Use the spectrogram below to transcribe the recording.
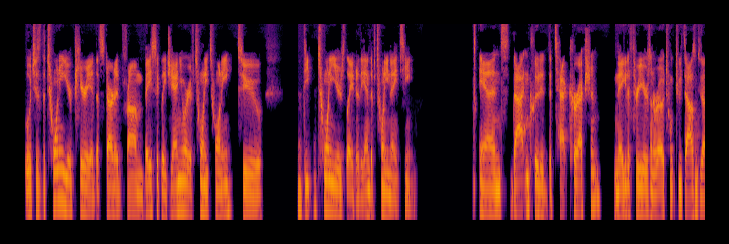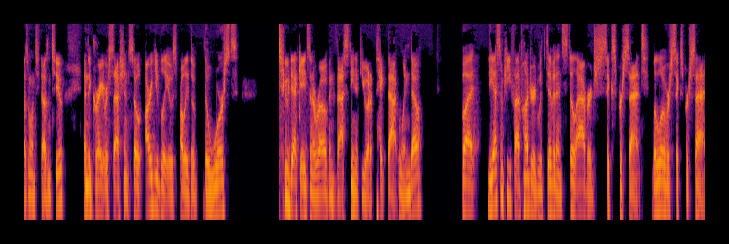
which is the 20 year period that started from basically January of 2020 to the 20 years later, the end of 2019. And that included the tech correction, negative three years in a row, 2000, 2001, 2002, and the Great Recession. So arguably it was probably the, the worst two decades in a row of investing if you were to pick that window. But the S&P 500 with dividends still averaged 6%, a little over 6%.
